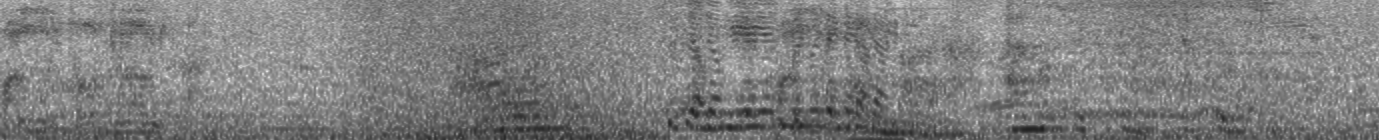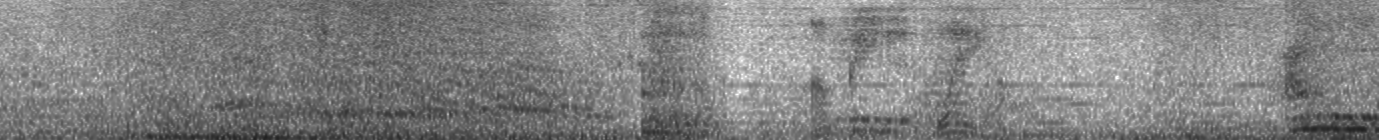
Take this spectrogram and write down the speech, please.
광물이 더 필요합니다. 수정기의 숨을 생각합니다. 방어 시스템 작동 중. 업그레이드 완료. 아이오리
